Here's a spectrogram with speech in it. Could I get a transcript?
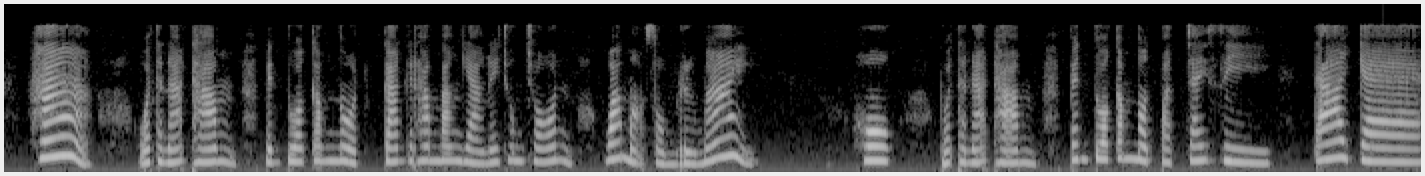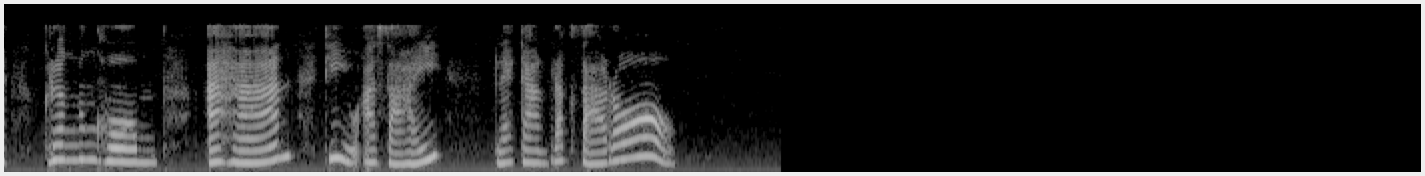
5. วัฒนธรรมเป็นตัวกำหนดการกระทำบางอย่างในชุมชนว่าเหมาะสมหรือไม่ 6. วัฒนธรรมเป็นตัวกำหนดปัจจัย 4 ได้แก่ เครื่องนุ่งห่ม อาหารที่อยู่อาศัย และการรักษาโรค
